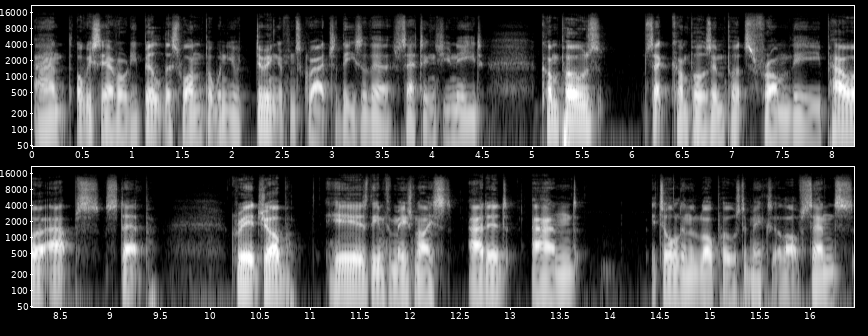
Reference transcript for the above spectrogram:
And obviously I've already built this one, but when you're doing it from scratch, these are the settings you need. Compose, set compose inputs from the Power Apps step Create job. Here's the information I added, and it's all in the blog post. It makes a lot of sense.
